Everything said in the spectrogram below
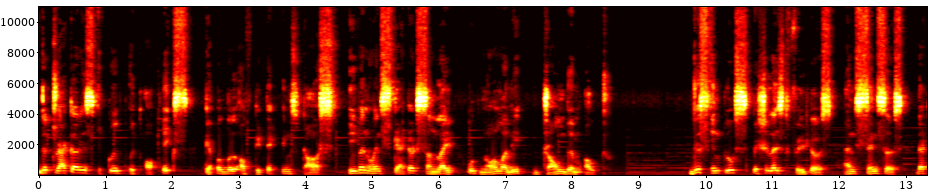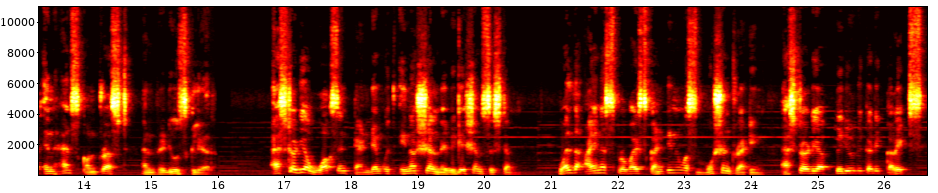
The tracker is equipped with optics capable of detecting stars even when scattered sunlight would normally drown them out. This includes specialized filters and sensors that enhance contrast and reduce glare. Astradia works in tandem with inertial navigation system. While the INS provides continuous motion tracking, Astradia periodically corrects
